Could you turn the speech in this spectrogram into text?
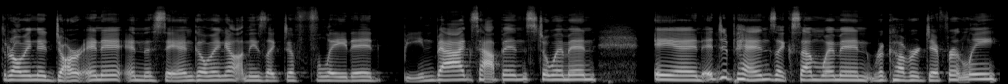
throwing a dart in it and the sand going out and these like deflated bean bags happens to women. And it depends like some women recover differently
